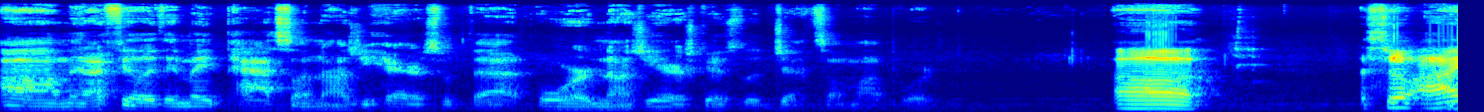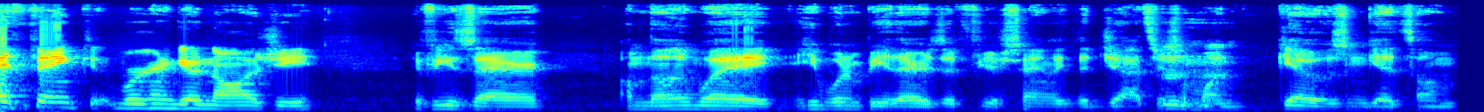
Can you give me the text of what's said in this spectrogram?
Um, and I feel like they may pass on Najee Harris with that, or Najee Harris goes to the Jets on my board. Uh, so I think we're gonna go Najee if he's there. Um, the only way he wouldn't be there is if you're saying like the Jets or Mhm. someone goes and gets him.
